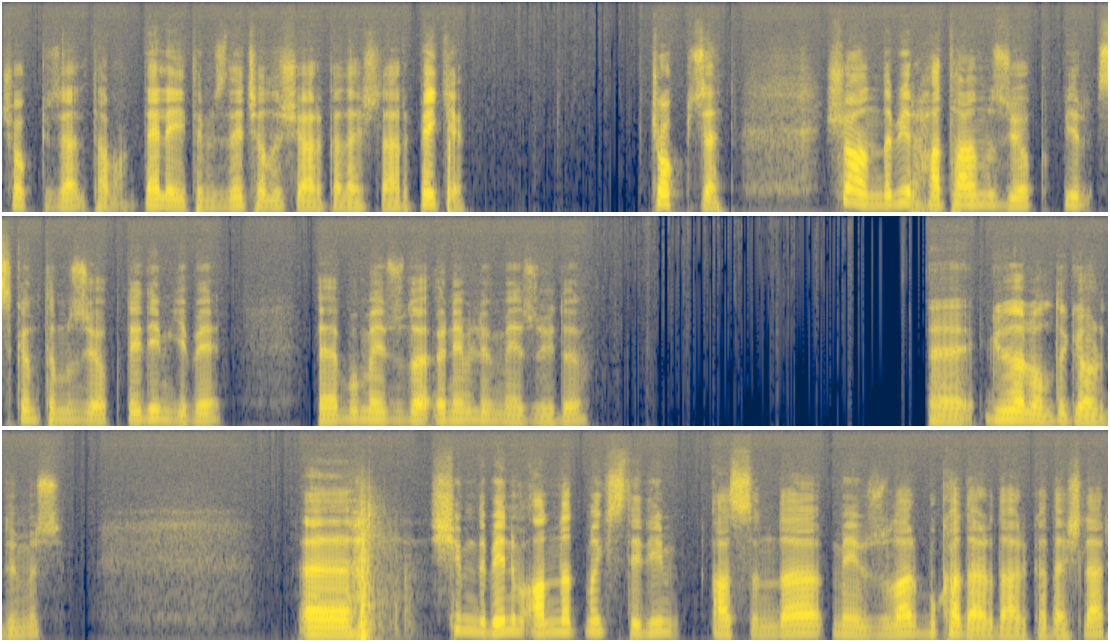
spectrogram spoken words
Çok güzel. Tamam. Delete'imiz de çalışıyor arkadaşlar. Peki. Çok güzel. Şu anda bir hatamız yok. Bir sıkıntımız yok. Dediğim gibi e, bu mevzuda önemli bir mevzuydu. E, güzel oldu gördüğümüz. E, şimdi benim anlatmak istediğim aslında mevzular bu kadardı arkadaşlar.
